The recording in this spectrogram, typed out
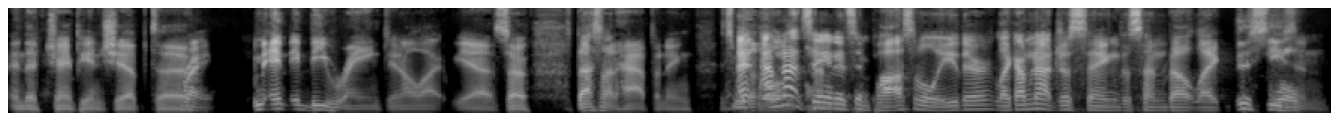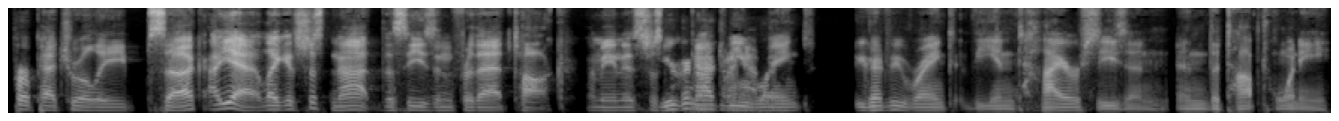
in the championship to Right. and, and be ranked and all that. Yeah, so that's not happening. I, I'm not saying it's impossible either. Like I'm not just saying the Sun Belt like this will season. perpetually suck. Uh, yeah, like it's just not the season for that talk. I mean, it's just you're gonna have to be happen. ranked. You're gonna have to be ranked the entire season in the top twenty,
